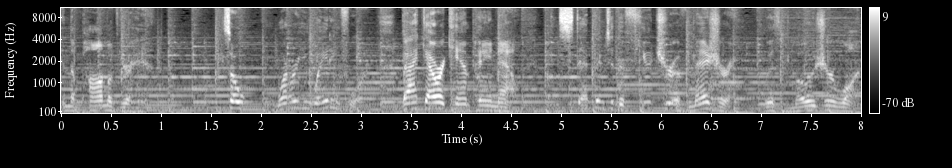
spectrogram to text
in the palm of your hand. So, what are you waiting for? Back our campaign now and step into the future of measuring with Moasure 1.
